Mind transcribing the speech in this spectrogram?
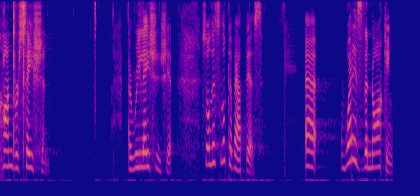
conversation, a relationship. So let's look about this. Uh, what is the knocking?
